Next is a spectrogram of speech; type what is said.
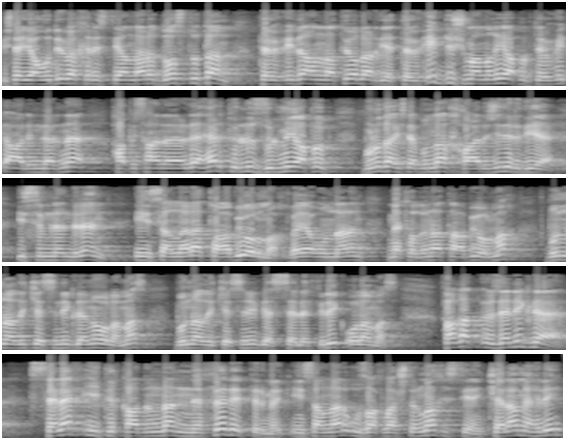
işte Yahudi ve Hristiyanları dost tutan, tevhidi anlatıyorlar diye tevhid düşmanlığı yapıp tevhid alimlerine hapishanelerde her türlü zulmü yapıp bunu da işte bunlar haricidir diye isimlendiren insanlara tabi olmak veya onların metoduna tabi olmak bunun adı kesinlikle ne olamaz? Bunun adı kesinlikle selefilik olamaz. Fakat özellikle selef itikadından nefret ettirmek, insanları uzaklaştırmak isteyen kelam ehli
